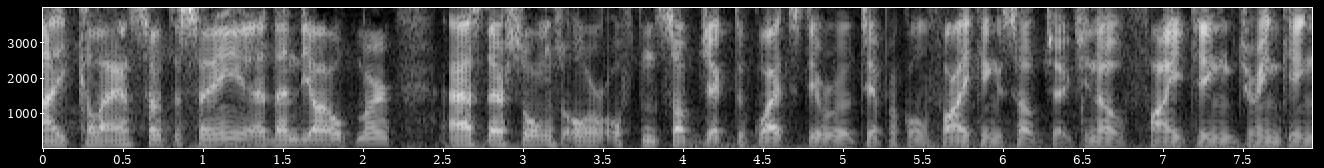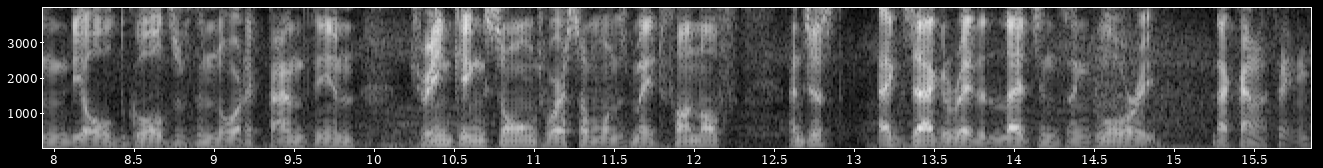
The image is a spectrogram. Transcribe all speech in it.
high class, so to say, uh, than the Altmer, as their songs are often subject to quite stereotypical Viking subjects. You know, fighting, drinking, the old gods of the Nordic pantheon, drinking songs where someone is made fun of, and just exaggerated legends and glory, that kind of thing.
